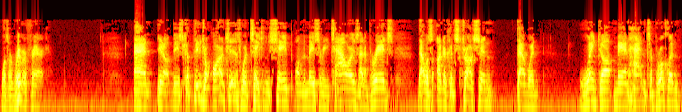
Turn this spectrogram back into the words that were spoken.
was a river ferry. And, you know, these cathedral arches were taking shape on the masonry towers at a bridge that was under construction that would link up Manhattan to Brooklyn.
